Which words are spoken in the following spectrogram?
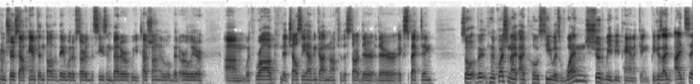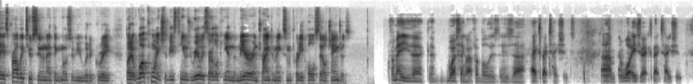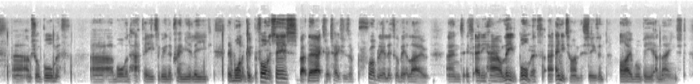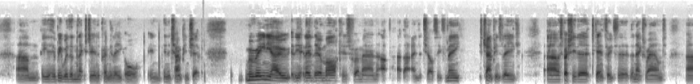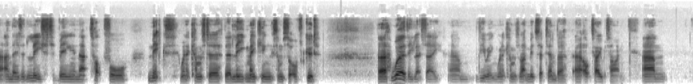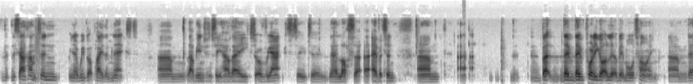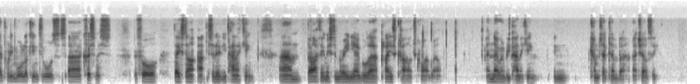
I'm sure Southampton thought that they would have started the season better. We touched on it a little bit earlier um, with Rob that Chelsea haven't gotten off to the start they're they're expecting. So the, the question I, I pose to you is when should we be panicking? Because I, I'd say it's probably too soon. I think most of you would agree. But at what point should these teams really start looking in the mirror and trying to make some pretty wholesale changes? For me, the, the worst thing about football is is uh, expectations. Um, and what is your expectation? Uh, I'm sure Bournemouth uh, are more than happy to be in the Premier League. They want good performances, but their expectations are probably a little bit low. And if Eddie Howe leaves Bournemouth at any time this season, I will be amazed. Um, either he'll be with them next year in the Premier League or in, in the Championship. Mourinho, there are markers for a man up at that end of Chelsea. For me, it's Champions League, uh, especially the getting through to the, the next round. Uh, and there's at least being in that top four mix when it comes to the league making some sort of good, uh, worthy, let's say, um, viewing when it comes to like mid September, uh, October time. Um, the, the, Southampton, you know, we've got to play them next. Um, that'll be interesting to see how they sort of react to, to their loss at, at Everton. Um, uh, but they've, they've probably got a little bit more time. Um, they're probably more looking towards uh, Christmas before they start absolutely panicking. Um, but I think Mr. Mourinho will uh, play his cards quite well, and no one will be panicking in come September at Chelsea.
